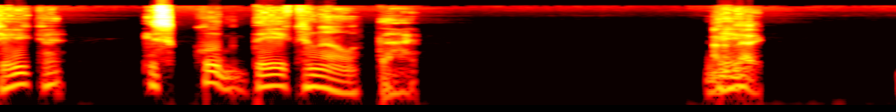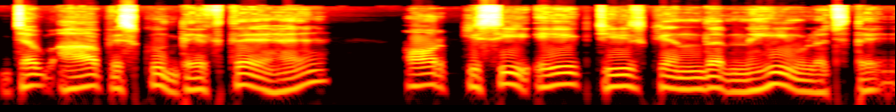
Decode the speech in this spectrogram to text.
ठीक है। इसको देखना होता है। जब आप इसको देखते हैं और किसी एक चीज़ के अंदर नहीं उलझते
